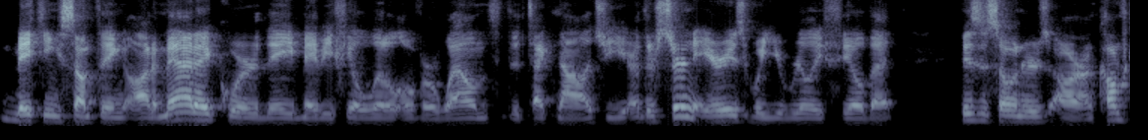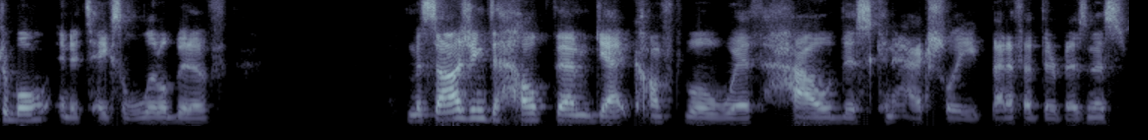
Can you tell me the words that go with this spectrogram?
making something automatic where they maybe feel a little overwhelmed with the technology? Are there certain areas where you really feel that business owners are uncomfortable and it takes a little bit of massaging to help them get comfortable with how this can actually benefit their business?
